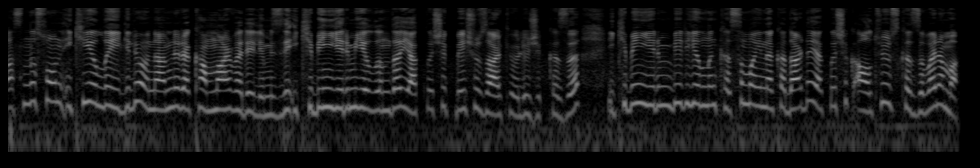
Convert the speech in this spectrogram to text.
Aslında son iki yılla ilgili önemli rakamlar var elimizde. 2020 yılında yaklaşık 500 arkeolojik kazı, 2021 yılının Kasım ayına kadar da yaklaşık 600 kazı var ama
